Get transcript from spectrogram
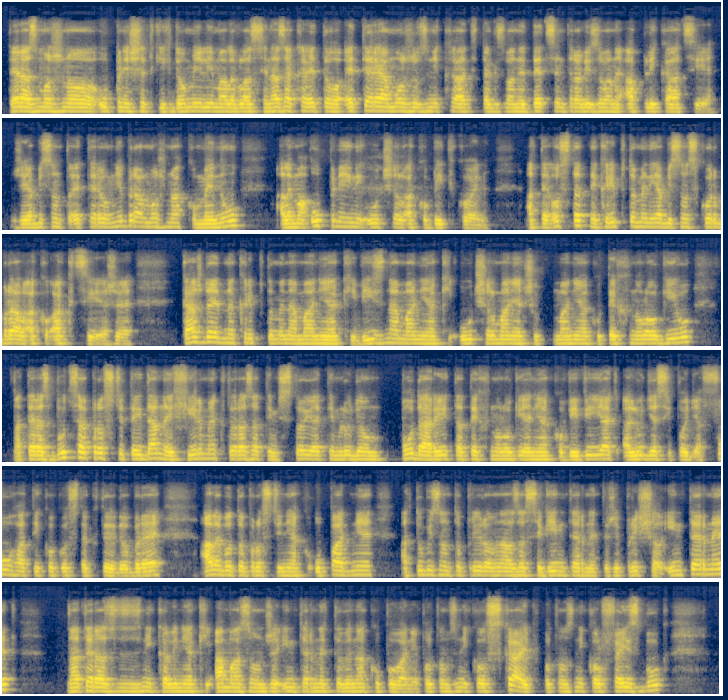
teraz možno úplne všetkých domýlim, ale vlastne na základe toho Etherea môžu vznikať tzv. decentralizované aplikácie. Že ja by som to Ethereum nebral možno ako menu, ale má úplne iný účel ako Bitcoin. A tie ostatné kryptomeny ja by som skôr bral ako akcie, že každá jedna kryptomena má nejaký význam, má nejaký účel, má nejakú, má nejakú technológiu a teraz buď sa proste tej danej firme, ktorá za tým stojí, aj tým ľuďom podarí tá technológia nejako vyvíjať a ľudia si povedia, fúha, ty kokos, tak to je dobré, alebo to proste nejako upadne. A tu by som to prirovnal zase k internetu, že prišiel internet, no a teraz vznikali nejaký Amazon, že internetové nakupovanie, potom vznikol Skype, potom vznikol Facebook,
